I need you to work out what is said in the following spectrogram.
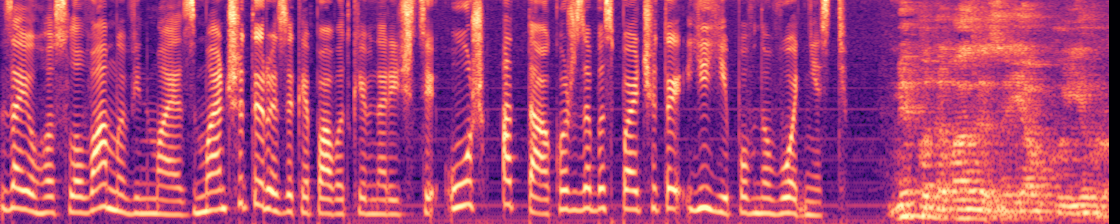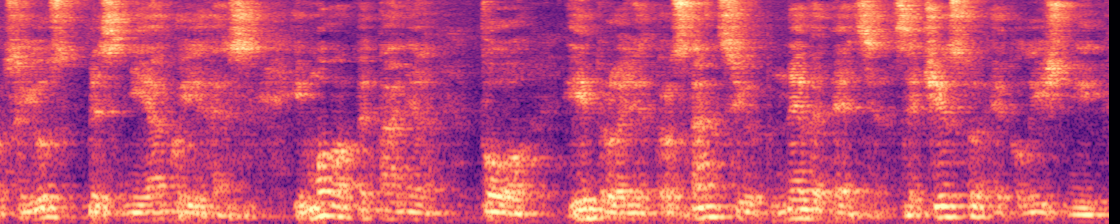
За його словами, він має зменшити ризики паводків на річці Уж, а також забезпечити її повноводність. Ми подавали заявку в Євросоюз без ніякої ГЕС. І мова питання по гідроелектростанцію не ведеться. Це чисто екологічний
